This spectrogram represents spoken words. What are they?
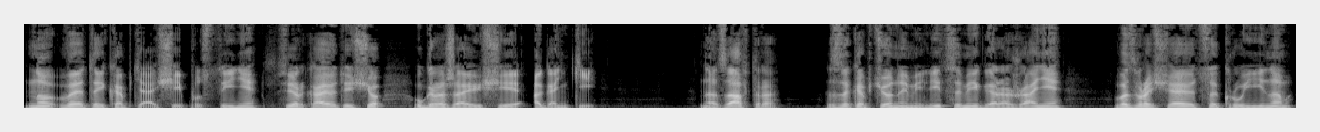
Но в этой коптящей пустыне сверкают еще угрожающие огоньки. На завтра с закопченными лицами горожане возвращаются к руинам,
